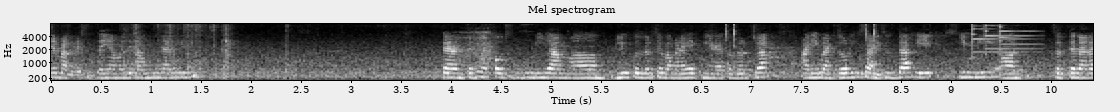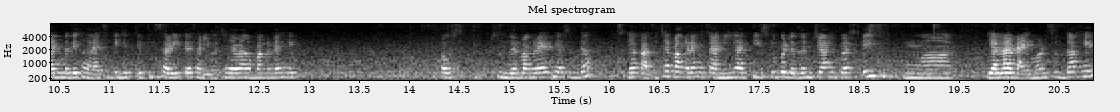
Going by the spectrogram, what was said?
या बांगड्या सुद्धा यामध्ये लावून घेणार आहे त्यानंतर ह्या पाऊस तुम्ही ह्या ब्ल्यू कलरच्या बांगड्या आहेत निळ्या कलरच्या आणि माझ्याजवळ ही साडी सुद्धा आहे ही मी सत्यनारायणमध्ये घालायसाठी घेतली ती साडी. त्या साडीवरच्या ह्या बांगड्या आहेत. सुंदर बांगड्या आहेत ह्या सुद्धा. ह्या काचेच्या बांगड्या आहेत आणि ह्या तीस रुपये डझनच्या आहेत वाटते. याला डायमंड सुद्धा आहे.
